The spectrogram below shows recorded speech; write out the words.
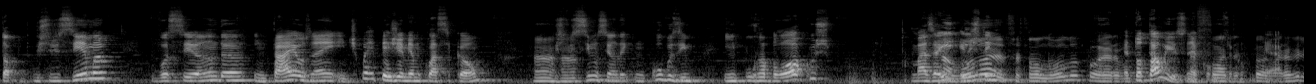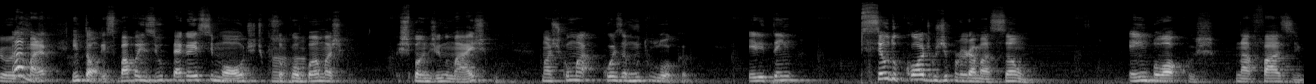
top, visto de cima, você anda em tiles, né? Em tipo RPG mesmo classicão. Visto Aham. de cima, você anda em cubos e, e empurra blocos. Mas aí Não, eles Lolo, têm. Você falou Lolo, pô, era. É total isso, né? É Como foda. você- Pô, é. maravilhoso. Ah, mas, então, esse Baba You pega esse molde, tipo Aham. Sokoban, mas expandindo mais, mas com uma coisa muito louca. Ele tem pseudocódigos de programação em blocos na fase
